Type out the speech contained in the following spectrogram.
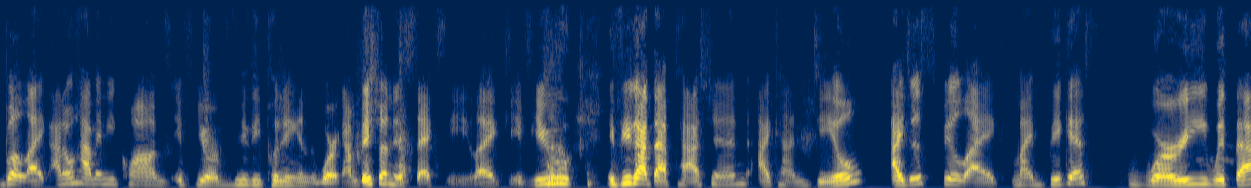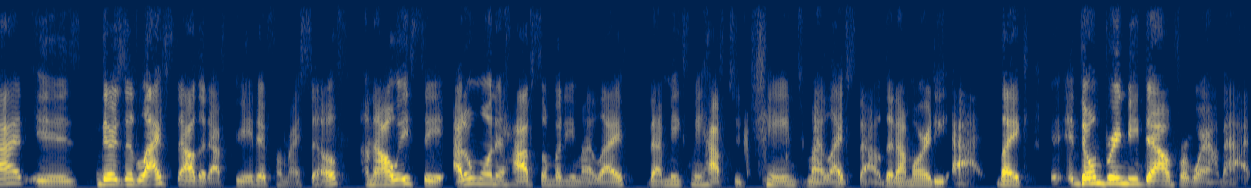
but like i don't have any qualms if you're really putting in the work. Ambition is sexy. Like if you if you got that passion i can deal. I just feel like my biggest worry with that is there's a lifestyle that I've created for myself. And I always say, I don't want to have somebody in my life that makes me have to change my lifestyle that I'm already at. Like, don't bring me down from where I'm at.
